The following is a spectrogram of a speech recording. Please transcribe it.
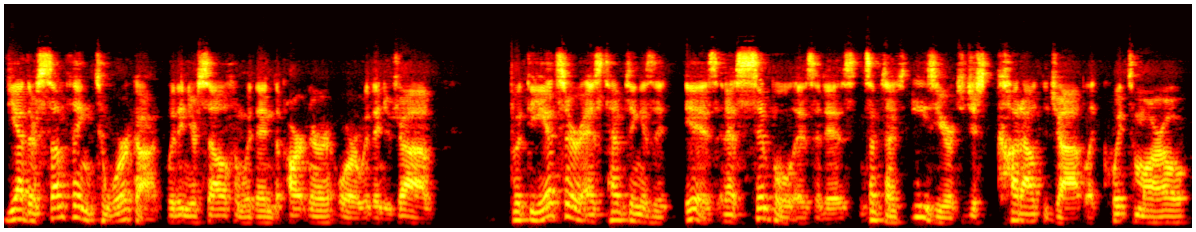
yeah, there's something to work on within yourself and within the partner or within your job. But the answer, as tempting as it is, and as simple as it is, and sometimes easier to just cut out the job, like quit tomorrow,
